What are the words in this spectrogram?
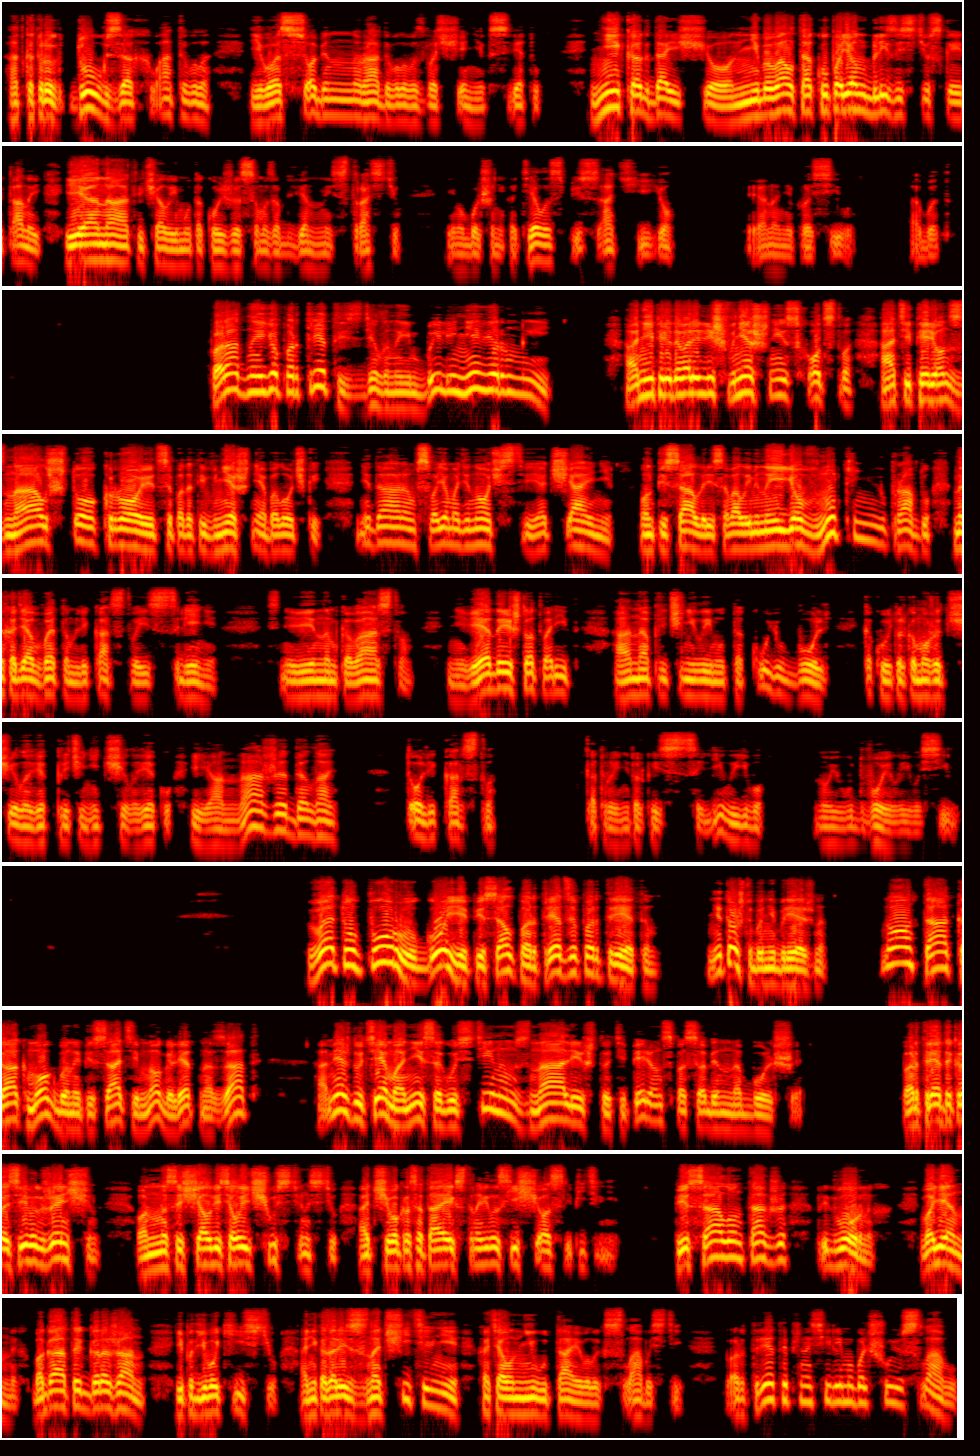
от которых дух захватывало, его особенно радовало возвращение к свету. Никогда еще он не бывал так упоен близостью с Каэтаной, и она отвечала ему такой же самозабвенной страстью. Ему больше не хотелось писать ее и она не просила об этом. Парадные ее портреты, сделанные им, были неверны. Они передавали лишь внешнее сходство, а теперь он знал, что кроется под этой внешней оболочкой. Недаром в своем одиночестве и отчаянии он писал и рисовал именно ее внутреннюю правду, находя в этом лекарство и исцеление. С невинным коварством, не ведая, что творит, она причинила ему такую боль, какую только может человек причинить человеку, и она же дала то лекарство, которое не только исцелило его, но и удвоило его силы. В эту пору Гойя писал портрет за портретом, не то чтобы небрежно, но так, как мог бы написать и много лет назад, а между тем они с Агустином знали, что теперь он способен на большее. Портреты красивых женщин он насыщал веселой чувственностью, отчего красота их становилась еще ослепительнее. Писал он также придворных, военных, богатых горожан, и под его кистью они казались значительнее, хотя он не утаивал их слабостей. Портреты приносили ему большую славу.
